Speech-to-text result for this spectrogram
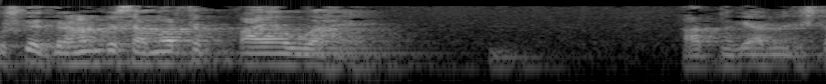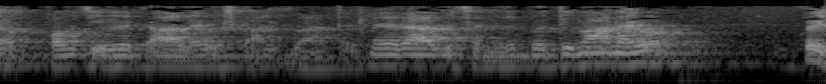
उसके ग्रहण में सामर्थ्य पाया हुआ है। आत्मज्ञान में निष्ठा पहुँची हुई काल है, उस काल की बात है। मेरा भी बुद्धिमान है वो। कोई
